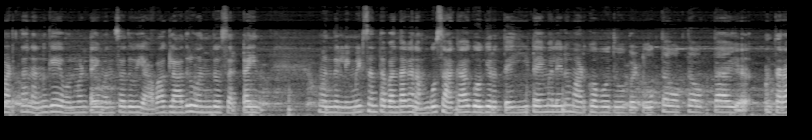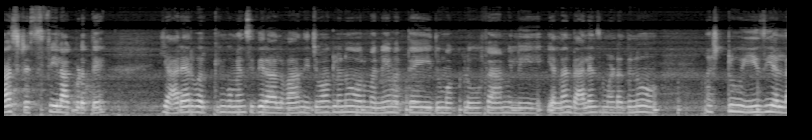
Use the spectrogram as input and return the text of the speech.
ಮಾಡ್ತಾ ನನಗೆ ಒನ್ ಒನ್ ಟೈಮ್ ಅನ್ಸೋದು, ಯಾವಾಗಲಾದರೂ ಒಂದು ಸರ್ಟೈನ್ ಒಂದು ಲಿಮಿಟ್ಸ್ ಅಂತ ಬಂದಾಗ ನಮಗೂ ಸಾಕಾಗೋಗಿರುತ್ತೆ. ಈ ಟೈಮಲ್ಲೇನೋ ಮಾಡ್ಕೋಬೋದು ಬಟ್ ಹೋಗ್ತಾ ಹೋಗ್ತಾ ಹೋಗ್ತಾ, ಒಂಥರ ಸ್ಟ್ರೆಸ್ ಫೀಲ್ ಆಗಿಬಿಡುತ್ತೆ. ಯಾರ್ಯಾರು ವರ್ಕಿಂಗ್ ವುಮೆನ್ಸ್ ಇದ್ದೀರಾ ಅಲ್ವಾ ನಿಜವಾಗ್ಲೂ ಅವ್ರ ಮನೆ ಮತ್ತು ಇದು ಮಕ್ಕಳು ಫ್ಯಾಮಿಲಿ ಎಲ್ಲ ಬ್ಯಾಲೆನ್ಸ್ ಮಾಡೋದೂ ಅಷ್ಟು ಈಸಿ ಅಲ್ಲ.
